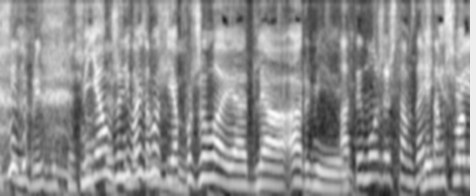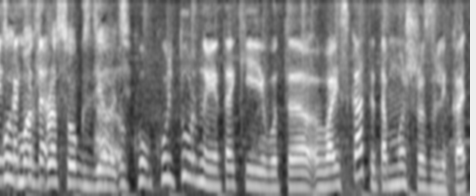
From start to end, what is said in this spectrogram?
весенний призыв начался. Меня уже не возьмут, я пожилая для армии. А ты можешь там, знаешь, Я не смогу марш-бросок сделать. а, ку- культурные такие вот э, войска, ты там можешь развлекать.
